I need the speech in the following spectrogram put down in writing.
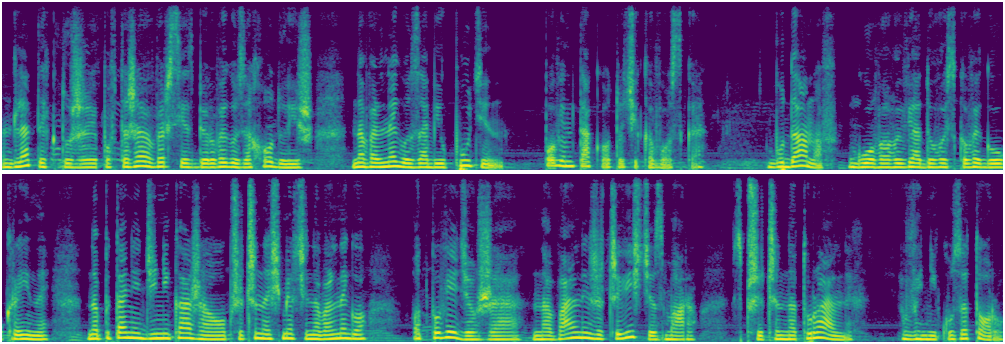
Dla tych, którzy powtarzają wersję zbiorowego Zachodu, iż Nawalnego zabił Putin, powiem tak oto ciekawostkę. Budanow, głowa wywiadu wojskowego Ukrainy, na pytanie dziennikarza o przyczynę śmierci Nawalnego odpowiedział, że Nawalny rzeczywiście zmarł z przyczyn naturalnych w wyniku zatoru.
